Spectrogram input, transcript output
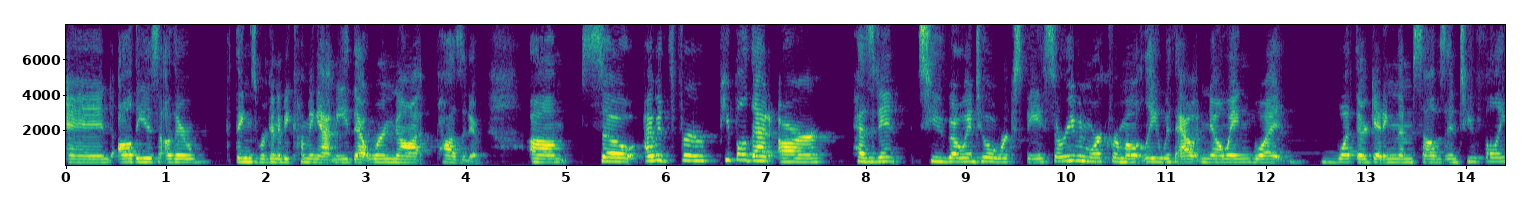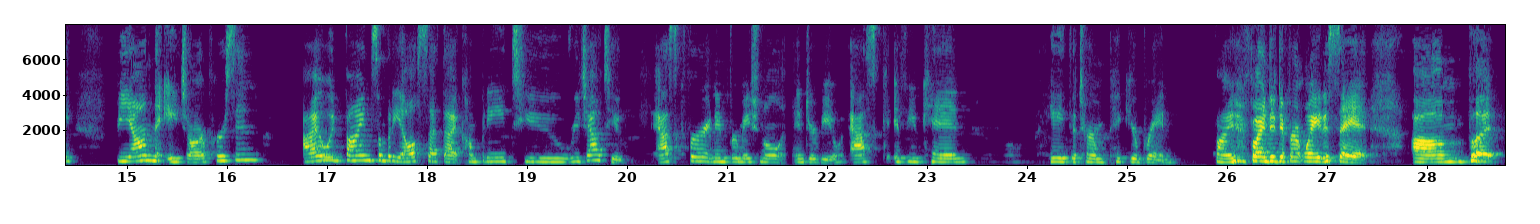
and all these other things were going to be coming at me that were not positive. Um, so I would for people that are hesitant to go into a workspace or even work remotely without knowing what what they're getting themselves into fully beyond the HR person, I would find somebody else at that company to reach out to. Ask for an informational interview. Ask if you can hate the term pick your brain find find a different way to say it. Um, but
